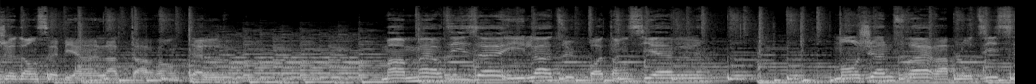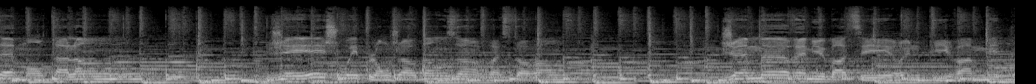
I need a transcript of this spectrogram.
Je dansais bien la tarentelle. Ma mère disait, il a du potentiel. Mon jeune frère applaudissait mon talent. J'ai échoué plongeur dans un restaurant. J'aimerais mieux bâtir une pyramide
